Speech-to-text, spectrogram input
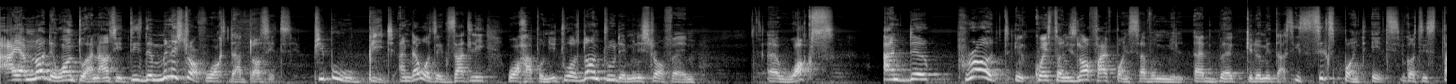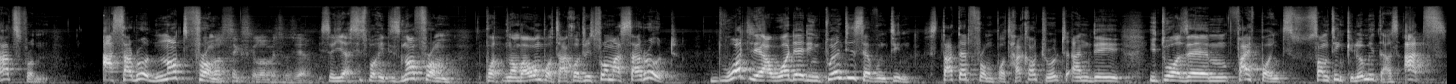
I am not the one to announce it. It is the Ministry of Works that does it. People will bid, and that was exactly what happened. It was done through the Ministry of um, uh, Works, and the road in question is not 5.7 mil, uh, kilometers, it's 6.8 because it starts from Asa Road, not from. Not six kilometers, yeah. So, yeah, 6.8. It's not from port, number one Port Harcourt, it's from Asa Road. What they awarded in 2017 started from Port Harcourt Road and they, it was um, 5 point something kilometers at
